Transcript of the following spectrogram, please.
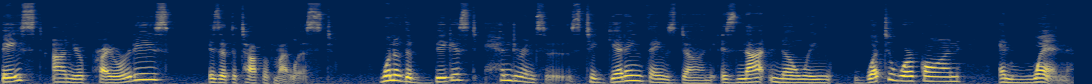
based on your priorities is at the top of my list. One of the biggest hindrances to getting things done is not knowing what to work on and when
